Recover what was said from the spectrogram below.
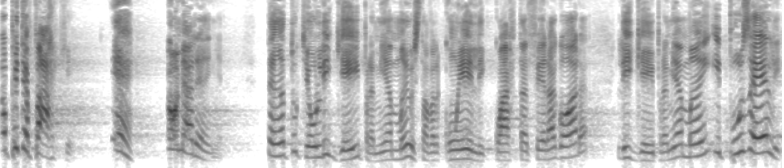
é o Peter Parker. É, Homem-Aranha. Tanto que eu liguei para minha mãe, eu estava com ele quarta-feira agora, liguei para minha mãe e pus ele.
